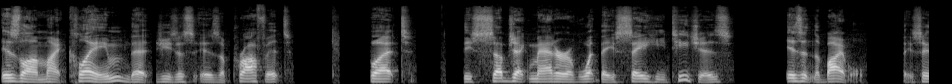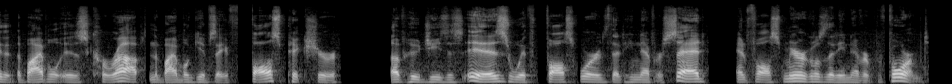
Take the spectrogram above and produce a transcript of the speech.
Islam might claim that Jesus is a prophet, but the subject matter of what they say he teaches isn't the Bible. They say that the Bible is corrupt and the Bible gives a false picture of who Jesus is with false words that he never said and false miracles that he never performed.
